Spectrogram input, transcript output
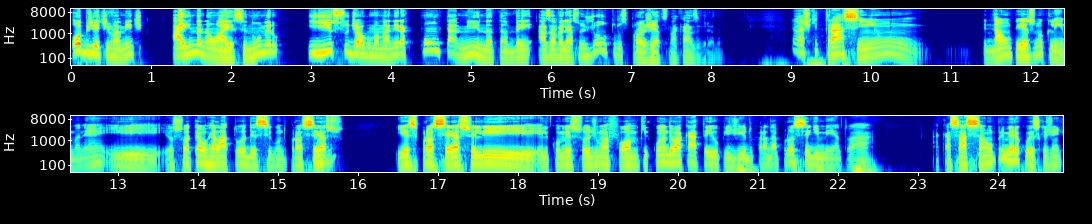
Objetivamente, ainda não há esse número e isso, de alguma maneira, contamina também as avaliações de outros projetos na casa, vereador? Eu acho que traz sim um. dá um peso no clima, né? E eu sou até o relator desse segundo processo. E esse processo ele, ele começou de uma forma que, quando eu acatei o pedido para dar prosseguimento à, à cassação, a primeira coisa que, a gente,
